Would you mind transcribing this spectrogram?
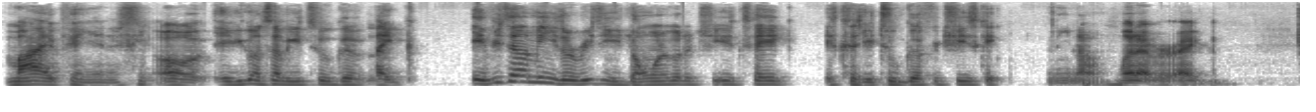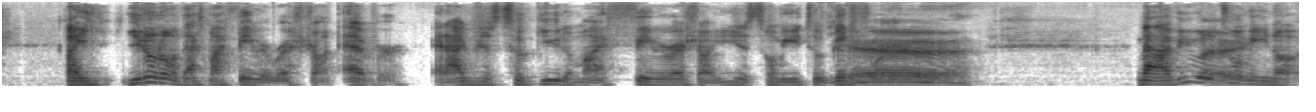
my opinion. Oh, if you're gonna tell me you're too good, like if you're telling me the reason you don't want to go to cheesecake is because you're too good for cheesecake, you know, whatever, right? Like you don't know that's my favorite restaurant ever, and I just took you to my favorite restaurant. You just told me you're too good for it. yeah. Now, if you would have told me, you know,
